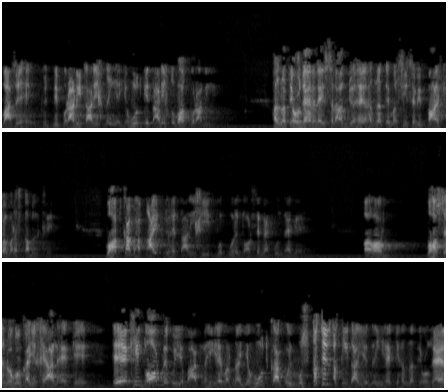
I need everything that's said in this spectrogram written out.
واضح ہے کہ اتنی پرانی تاریخ نہیں ہے۔ یہود کی تاریخ تو بہت پرانی ہے۔ حضرت حسین علیہ السلام جو ہے حضرت مسیح سے بھی پانچ سو برس قبل تھے۔ بہت کم حقائق جو ہے تاریخی، وہ پورے طور سے محفوظ رہ گئے۔ اور بہت سے لوگوں کا یہ خیال ہے کہ ایک ہی دور میں کوئی یہ بات رہی ہے، ورنہ یہود کا کوئی مستقل عقیدہ یہ نہیں ہے کہ حضرت عزیر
